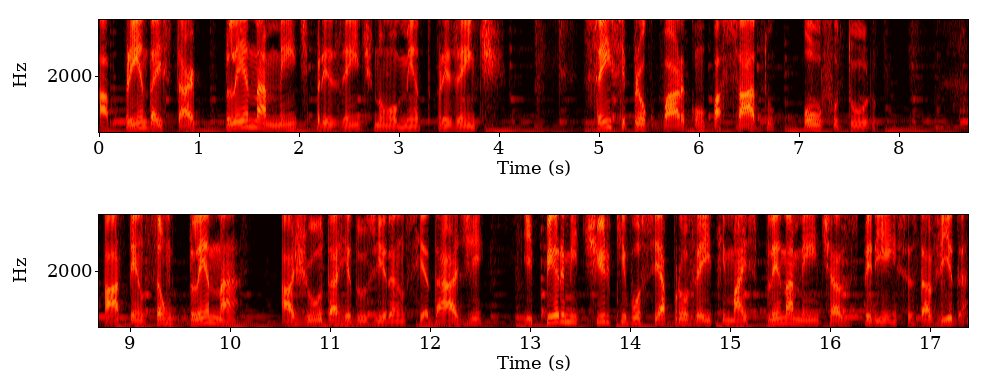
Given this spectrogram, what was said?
Aprenda a estar plenamente presente no momento presente, sem se preocupar com o passado ou o futuro. A atenção plena ajuda a reduzir a ansiedade e permitir que você aproveite mais plenamente as experiências da vida.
